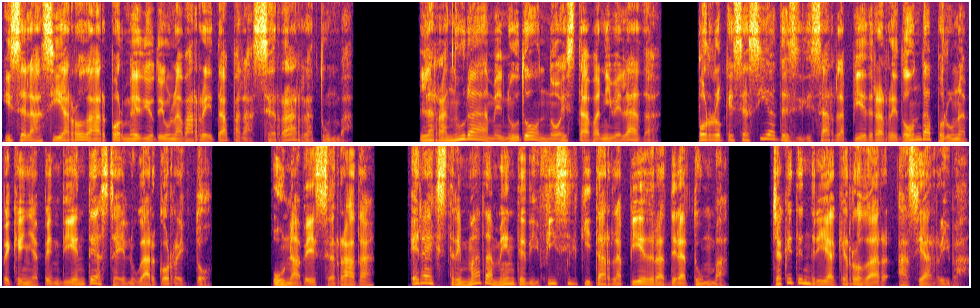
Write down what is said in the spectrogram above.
y se la hacía rodar por medio de una barreta para cerrar la tumba. La ranura a menudo no estaba nivelada, por lo que se hacía deslizar la piedra redonda por una pequeña pendiente hasta el lugar correcto. Una vez cerrada, era extremadamente difícil quitar la piedra de la tumba, ya que tendría que rodar hacia arriba.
